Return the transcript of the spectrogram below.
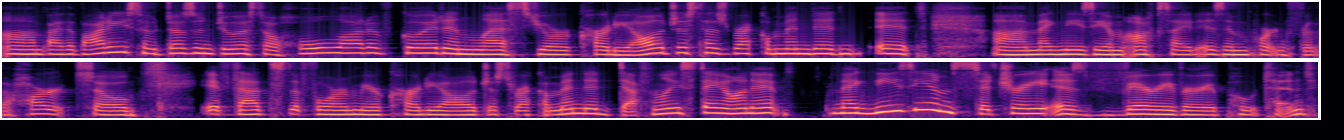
um, by the body, so it doesn't do us a whole lot of good unless your cardiologist has recommended it. Uh, magnesium oxide is important for the heart, so if that's the form your cardiologist recommended, definitely stay on it. Magnesium citrate is very, very potent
